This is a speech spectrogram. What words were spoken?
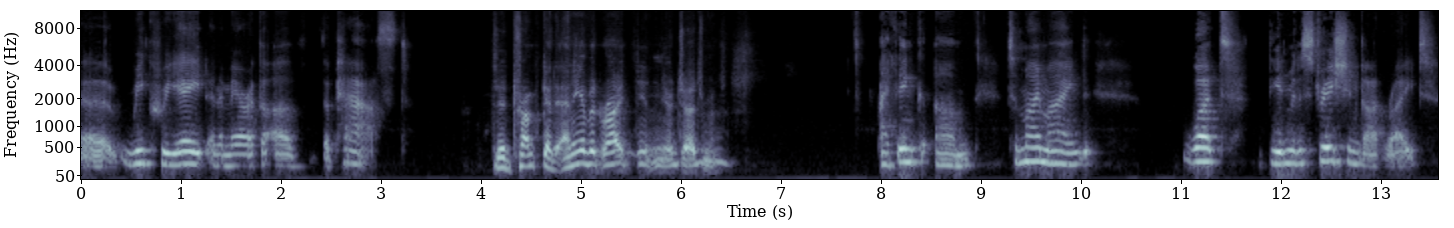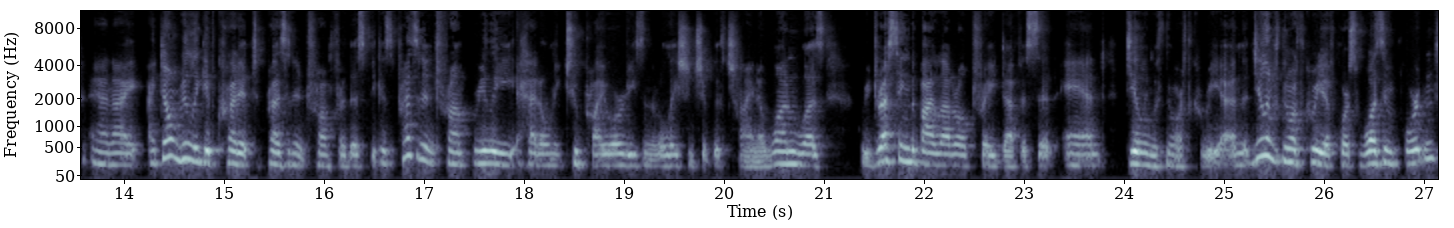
uh, recreate an America of the past. Did Trump get any of it right in your judgment? I think, um, to my mind, what the administration got right, and I, I don't really give credit to President Trump for this because President Trump really had only two priorities in the relationship with China. One was redressing the bilateral trade deficit and dealing with North Korea. And the dealing with North Korea, of course, was important,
